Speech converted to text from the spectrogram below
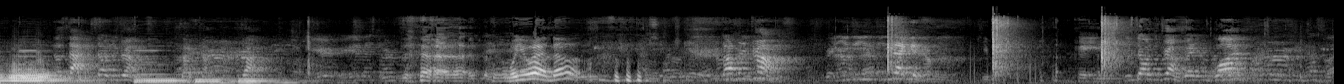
No, stop. Start the drums. Start the drums. Drop. Where you at, dog? Stop for the drums. You need, you need like this. Okay, just start the drums. Ready? One. That's good.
